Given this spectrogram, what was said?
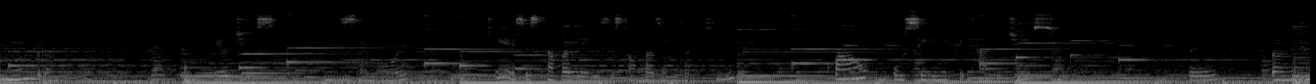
e um branco. Eu disse: Senhor, o que esses cavaleiros estão fazendo aqui? Qual o significado disso? O anjo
